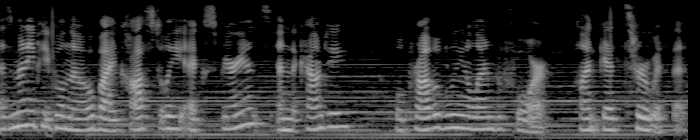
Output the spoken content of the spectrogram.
as many people know by costly experience, and the county will probably learn before Hunt gets through with it.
